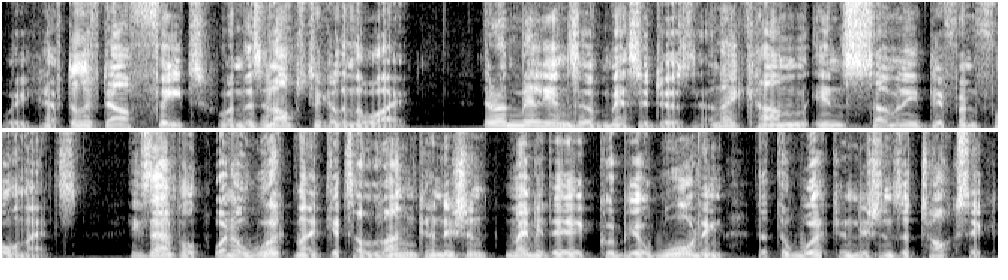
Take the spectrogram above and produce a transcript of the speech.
We have to lift our feet when there's an obstacle in the way. There are millions of messages, and they come in so many different formats. Example, when a workmate gets a lung condition, maybe there could be a warning that the work conditions are toxic.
